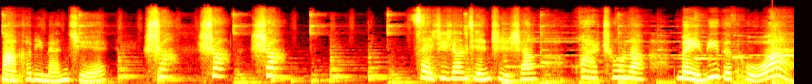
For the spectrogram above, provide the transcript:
马克笔男爵刷刷刷，在这张剪纸上画出了美丽的图案。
